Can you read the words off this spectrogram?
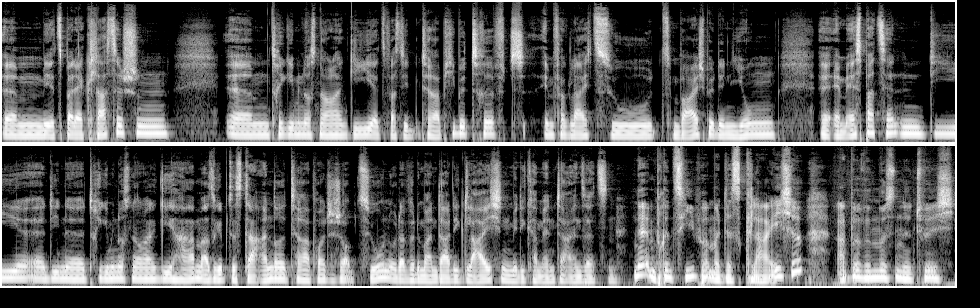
ähm, jetzt bei der klassischen ähm, Trigeminusneuralgie, jetzt was die Therapie betrifft, im Vergleich zu zum Beispiel den jungen äh, MS-Patienten, die, äh, die eine Trigeminusneuralgie haben? Also gibt es da andere therapeutische Optionen oder würde man da die gleichen Medikamente einsetzen? Ne, Im Prinzip haben wir das Gleiche, aber wir müssen natürlich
